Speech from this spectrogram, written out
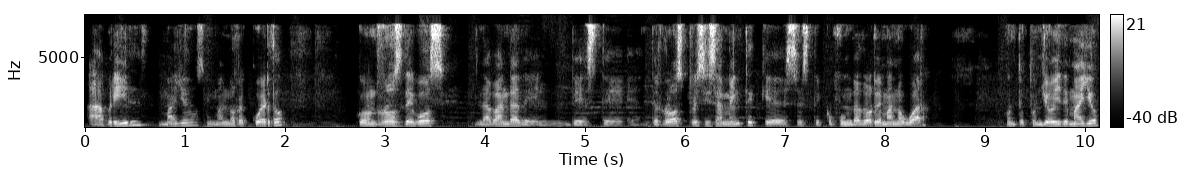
abril, mayo, si mal no recuerdo, con Ross de Voz, la banda de, este, Ross precisamente, que es este cofundador de Manowar, junto con Joey de Mayo.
